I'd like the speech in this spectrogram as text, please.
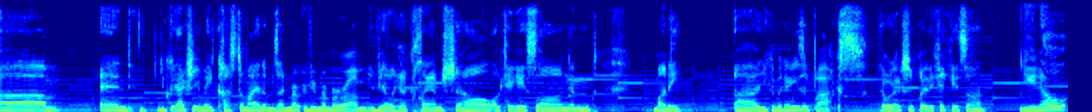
Um, and you could actually make custom items. I remember if you remember, um, if you had like a clamshell, a KK song, and money, uh, you could make a music box that would actually play the KK song. You know,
